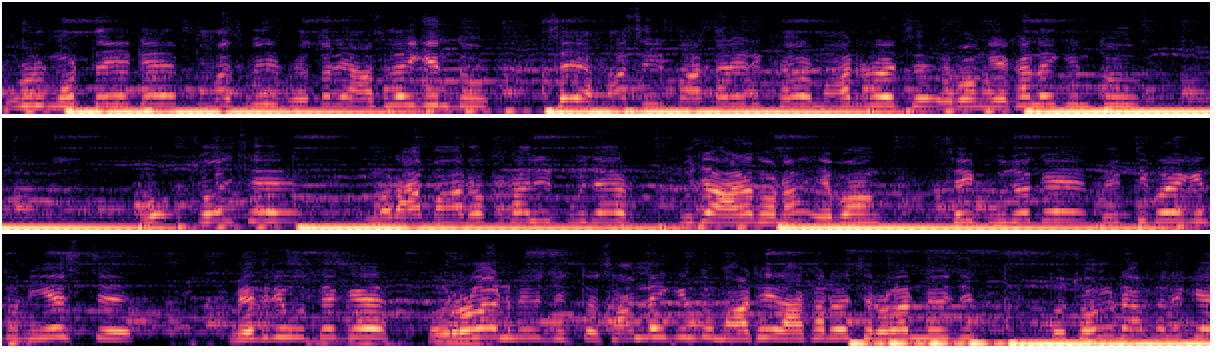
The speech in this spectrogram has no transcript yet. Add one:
বুরুল মোড় থেকে গিয়ে পাঁচ মিনিট ভেতরে আসলেই কিন্তু সেই হাসির পাতারের খেলার মাঠ রয়েছে এবং এখানে কিন্তু চলছে মা রক্ষাকালীর পূজার পূজা আরাধনা এবং সেই পুজোকে ভিত্তি করে কিন্তু নিয়ে এসছে মেদিনীপুর থেকে রোল্যান্ড মিউজিক তো সামনেই কিন্তু মাঠে রাখা রয়েছে রোল্যান্ড মিউজিক তো চলুন আপনাদেরকে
